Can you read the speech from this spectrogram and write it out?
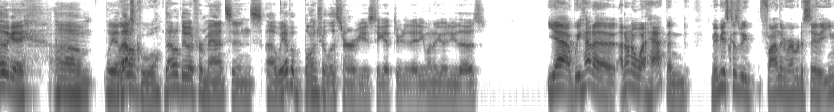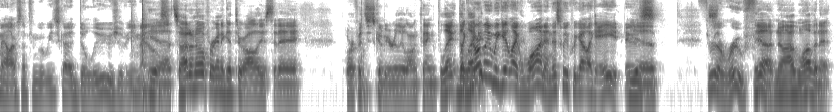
okay. Um, well, yeah, well, that cool. that'll do it for Madsen's. Uh, we have a bunch of listener reviews to get through today. Do you want to go do those? Yeah, we had a. I don't know what happened. Maybe it's because we finally remembered to say the email or something, but we just got a deluge of emails. Yeah. So I don't know if we're gonna get through all these today, or if it's just gonna be a really long thing. The, the Like leg- normally we get like one, and this week we got like eight. It was Yeah. through the roof. yeah, no, I'm loving it.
